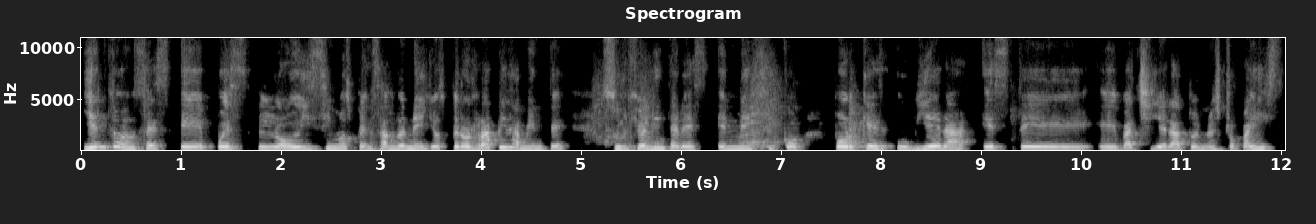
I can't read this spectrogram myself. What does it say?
Y entonces, eh, pues lo hicimos pensando en ellos, pero rápidamente surgió el interés en México porque hubiera este eh, bachillerato en nuestro país.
